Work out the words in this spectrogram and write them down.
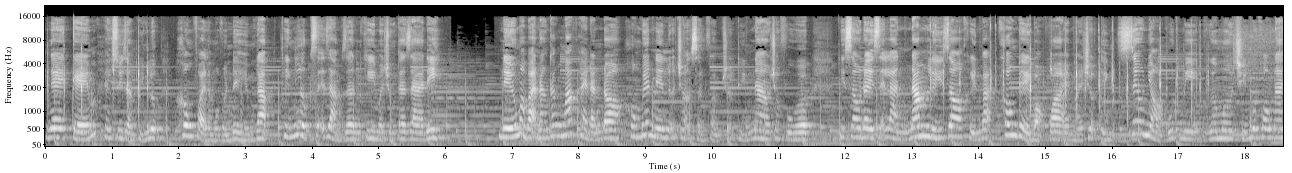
nghe kém hay suy giảm thính lực không phải là một vấn đề hiếm gặp. Thính lực sẽ giảm dần khi mà chúng ta già đi. Nếu mà bạn đang thắc mắc hay đắn đo không biết nên lựa chọn sản phẩm trợ thính nào cho phù hợp thì sau đây sẽ là 5 lý do khiến bạn không thể bỏ qua em máy trợ thính siêu nhỏ Goodme GM910 này.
